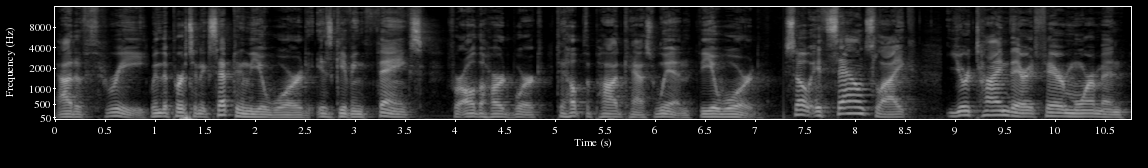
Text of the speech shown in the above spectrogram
out of three when the person accepting the award is giving thanks for all the hard work to help the podcast win the award. So it sounds like your time there at Fair Mormon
